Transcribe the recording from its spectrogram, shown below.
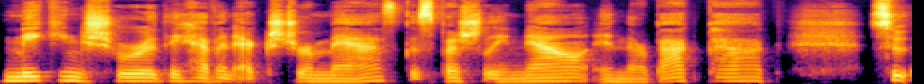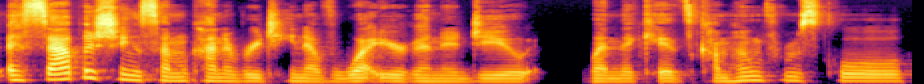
making sure they have an extra mask, especially now in their backpack. So, establishing some kind of routine of what you're going to do when the kids come home from school,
